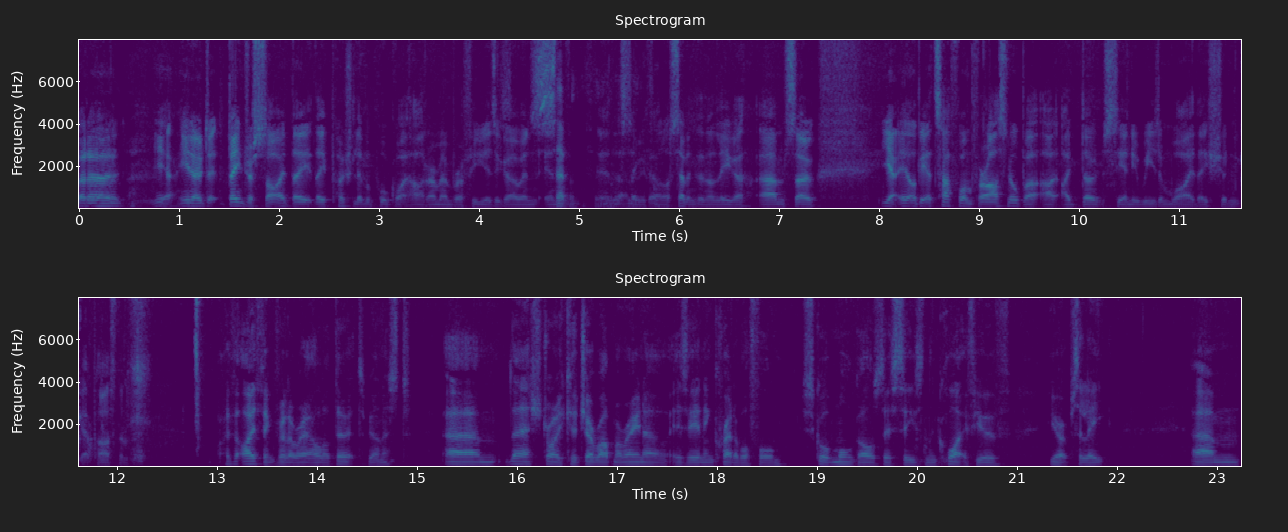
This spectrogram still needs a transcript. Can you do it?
but uh, yeah, you know, d- dangerous side. They they pushed Liverpool quite hard. I remember a few years ago in, in Seventh in in, La the Liga. semi-final, seventh in the Liga. Um, so yeah, it'll be a tough one for Arsenal, but I, I don't see any reason why they shouldn't get past them. I, th- I think Villarreal will do it. To be honest, um, their striker Gerard Moreno is in incredible form. He scored more goals this season than quite a few of Europe's elite. Um,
